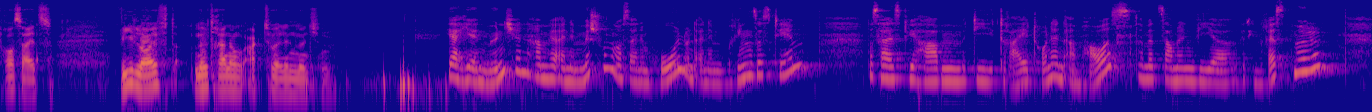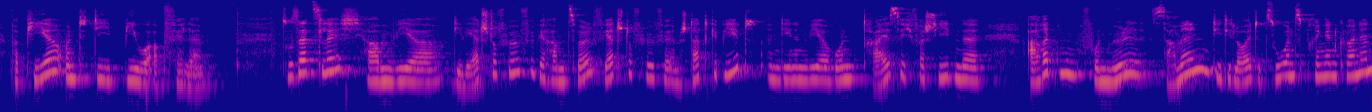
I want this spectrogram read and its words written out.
Frau Seitz, wie läuft Mülltrennung aktuell in München? Ja, hier in München haben wir eine Mischung aus einem Hohl- und einem Bringsystem. Das heißt, wir haben die drei Tonnen am Haus. Damit sammeln wir den Restmüll, Papier und die Bioabfälle. Zusätzlich haben wir die Wertstoffhöfe. Wir haben zwölf Wertstoffhöfe im Stadtgebiet, an denen wir rund 30 verschiedene Arten von Müll sammeln, die die Leute zu uns bringen können.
